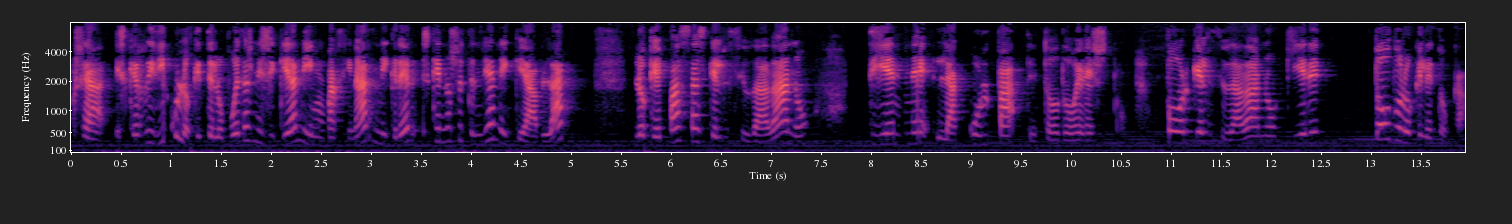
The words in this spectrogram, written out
O sea, es que es ridículo que te lo puedas ni siquiera ni imaginar ni creer. Es que no se tendría ni que hablar. Lo que pasa es que el ciudadano tiene la culpa de todo esto, porque el ciudadano quiere todo lo que le toca,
